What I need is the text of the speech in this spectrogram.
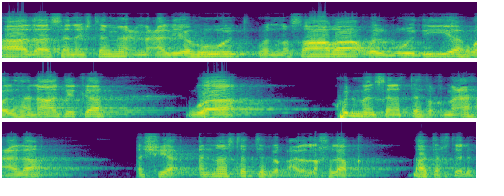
هذا سنجتمع مع اليهود والنصارى والبوذية والهنادكة وكل من سنتفق معه على أشياء. الناس تتفق على الأخلاق لا تختلف.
